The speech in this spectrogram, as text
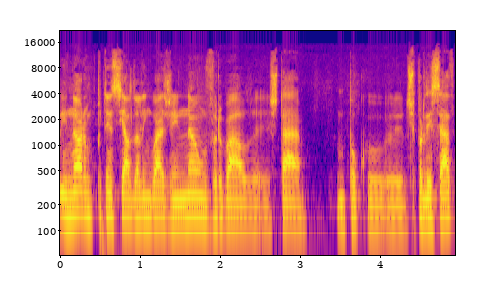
enorme potencial da linguagem não verbal eh, está um pouco desperdiçado.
